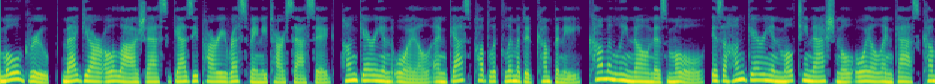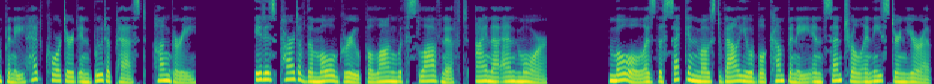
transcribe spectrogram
MOL Group Magyar Olaj s Gázipari Részvénytársaság, Hungarian Oil and Gas Public Limited Company, commonly known as MOL, is a Hungarian multinational oil and gas company headquartered in Budapest, Hungary. It is part of the MOL Group along with Slovnaft, INA and more. MOL is the second most valuable company in Central and Eastern Europe.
